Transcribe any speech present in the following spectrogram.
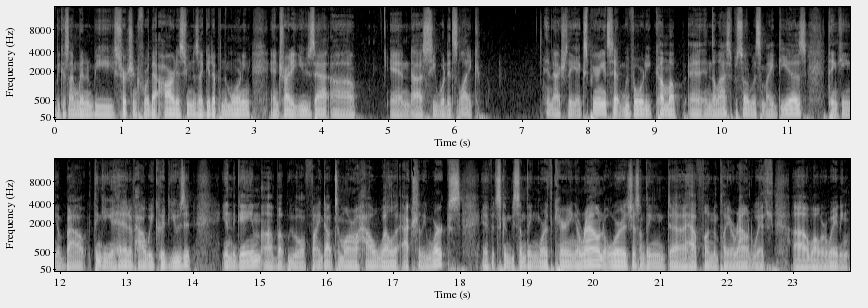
because I'm going to be searching for that hard as soon as I get up in the morning and try to use that and see what it's like and actually experience it. We've already come up uh, in the last episode with some ideas, thinking about thinking ahead of how we could use it in the game. Uh, but we will find out tomorrow how well it actually works, if it's going to be something worth carrying around, or it's just something to have fun and play around with uh, while we're waiting.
